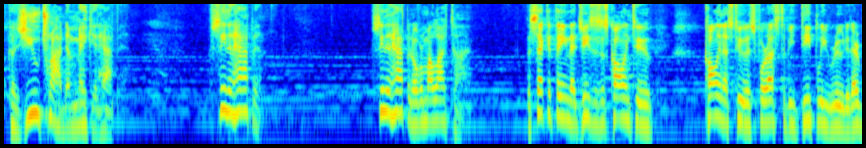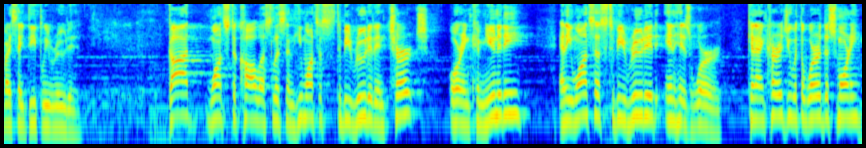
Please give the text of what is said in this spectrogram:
because you tried to make it happen. I've seen it happen. I've seen it happen over my lifetime. The second thing that Jesus is calling to calling us to is for us to be deeply rooted. Everybody say deeply rooted. God wants to call us, listen, He wants us to be rooted in church or in community, and He wants us to be rooted in His Word. Can I encourage you with the Word this morning?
